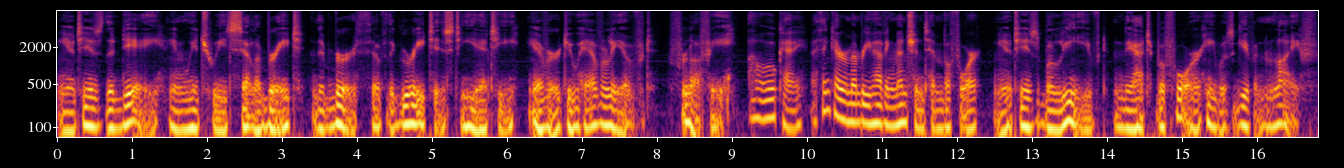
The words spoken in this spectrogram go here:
It is the day in which we celebrate the birth of the greatest Yeti ever to have lived, Fluffy. Oh, okay. I think I remember you having mentioned him before. It is believed that before he was given life,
